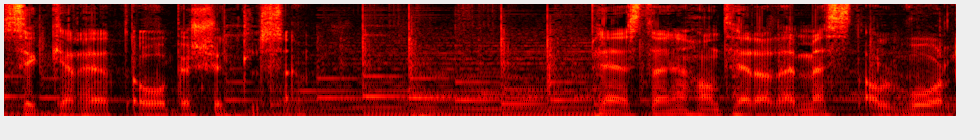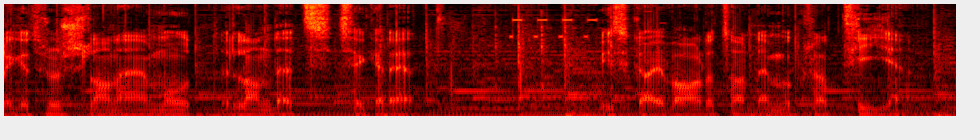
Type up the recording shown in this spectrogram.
sikkerhet og beskyttelse. PST håndterer de mest alvorlige truslene mot landets sikkerhet. Vi skal ivareta demokratiet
